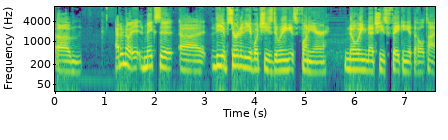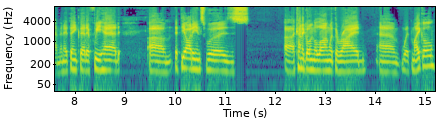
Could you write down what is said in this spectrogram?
um, I don't know, it makes it uh, the absurdity of what she's doing is funnier, knowing that she's faking it the whole time. And I think that if we had, um, if the audience was uh, kind of going along with the ride um, with Michael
